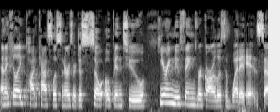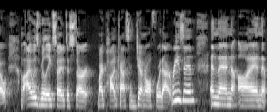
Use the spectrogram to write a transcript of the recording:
And I feel like podcast listeners are just so open to hearing new things regardless of what it is. So um, I was really excited to start my podcast in general for that reason. And then on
